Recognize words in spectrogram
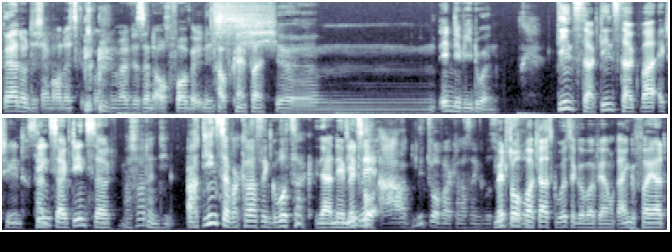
Dan und ich haben auch nichts getrunken, weil wir sind auch vorbildlich. Auf keinen Fall. Ähm, Individuen. Dienstag, Dienstag war actually interessant. Dienstag, Dienstag. Was war denn die? Ach, Dienstag war Klaas sein Geburtstag. Ja, nee, Mittwoch. Nee, ah, Mittwoch war Klaas sein Geburtstag. Mittwoch So. war Klaas Geburtstag, aber wir haben reingefeiert.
